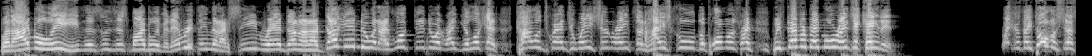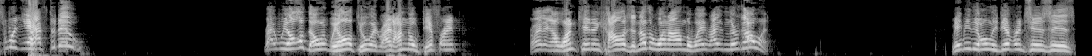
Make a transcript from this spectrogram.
But I believe, this is just my belief, and everything that I've seen, read, done, and I've dug into it, I've looked into it, right? You look at college graduation rates and high school diplomas, right? We've never been more educated. Right? Because they told us that's what you have to do. Right? We all know it. We all do it, right? I'm no different. Right? I got one kid in college, another one on the way, right? And they're going. Maybe the only difference is is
